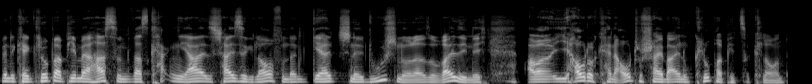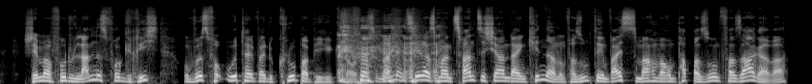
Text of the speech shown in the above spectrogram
wenn du kein Klopapier mehr hast und was kacken, ja, ist scheiße gelaufen, dann geh halt schnell duschen oder so, weiß ich nicht. Aber ich hau doch keine Autoscheibe ein, um Klopapier zu klauen. Stell dir mal vor, du landest vor Gericht und wirst verurteilt, weil du Klopapier geklaut hast. Und dann erzähl das mal in 20 Jahren deinen Kindern und versuch denen weiß zu machen, warum Papa so ein Versager war,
